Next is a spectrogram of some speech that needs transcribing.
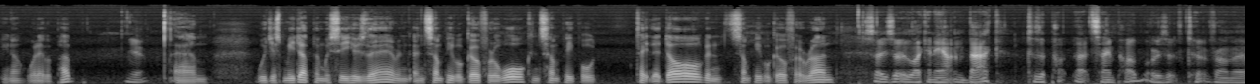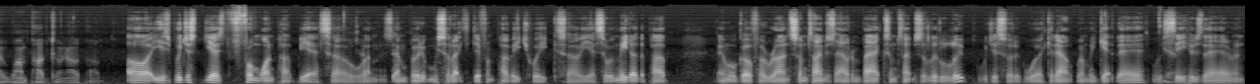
you know whatever pub. Yeah. Um, we just meet up and we see who's there, and, and some people go for a walk, and some people take their dog, and some people go for a run. So is it like an out and back to the pub, that same pub, or is it to, from a, one pub to another pub? Oh, yes, we just yes from one pub, yeah. So um, and we select a different pub each week. So yeah, so we meet at the pub, and we'll go for a run. Sometimes it's out and back. Sometimes it's a little loop. We just sort of work it out when we get there. We Yeah. see who's there, and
